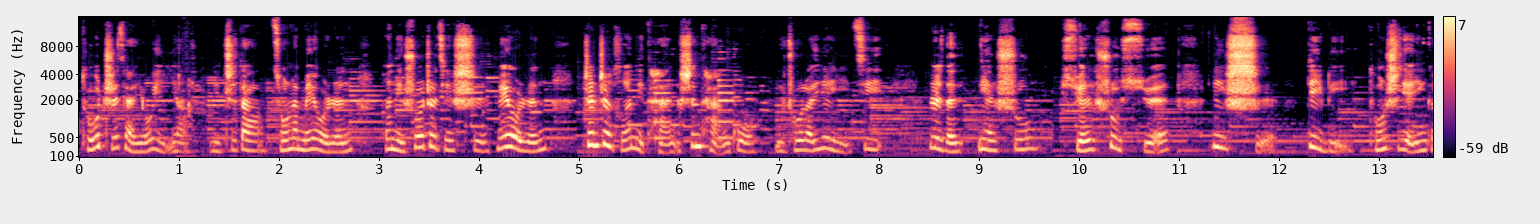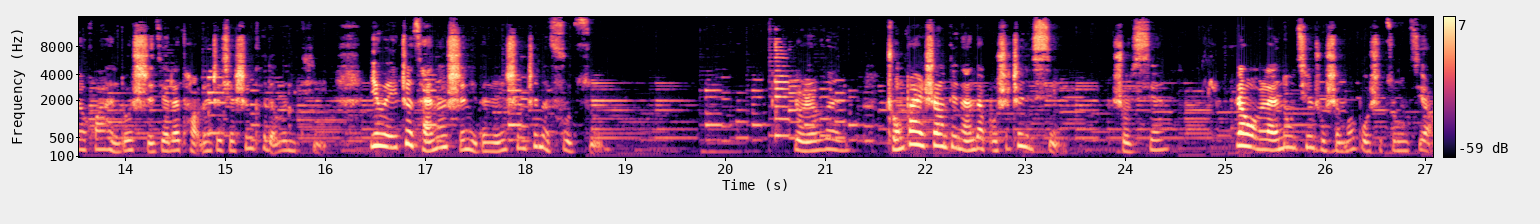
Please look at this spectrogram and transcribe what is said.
涂指甲油一样。你知道，从来没有人和你说这件事，没有人真正和你谈深谈过。你除了夜以继。日的念书、学数学、历史、地理，同时也应该花很多时间来讨论这些深刻的问题，因为这才能使你的人生真的富足。有人问：崇拜上帝难道不是正信？首先，让我们来弄清楚什么不是宗教，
